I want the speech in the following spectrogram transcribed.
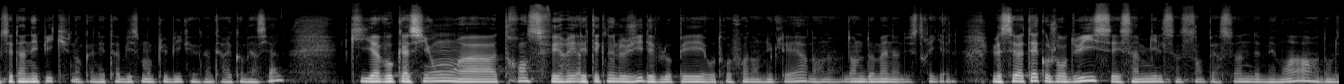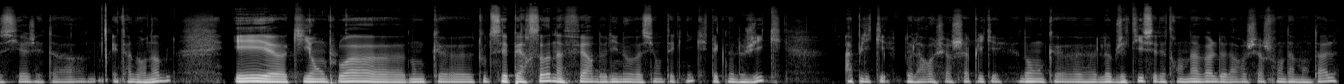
c'est un EPIC, donc un établissement public d'intérêt commercial, qui a vocation à transférer les technologies développées autrefois dans le nucléaire dans le, domaine industriel. Le CEATEC aujourd'hui, c'est 5500 personnes de mémoire, dont le siège est à, est à Grenoble, et euh, qui emploie euh, donc euh, toutes ces personnes à faire de l'innovation technique, technologique, appliquée, de la recherche appliquée. Donc euh, l'objectif c'est d'être en aval de la recherche fondamentale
